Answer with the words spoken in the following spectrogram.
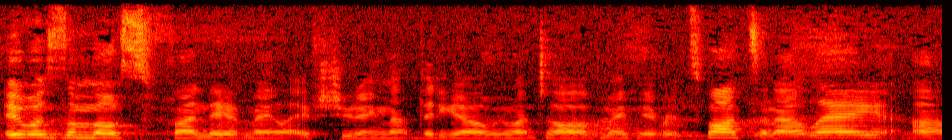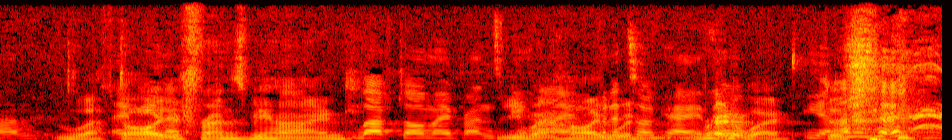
it was the most fun day of my life shooting that video. We went to all of my favorite spots in LA. Um, Left all your I friends behind. Left all my friends You went behind, Hollywood but it's okay. right They're- away. Yeah. Just-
